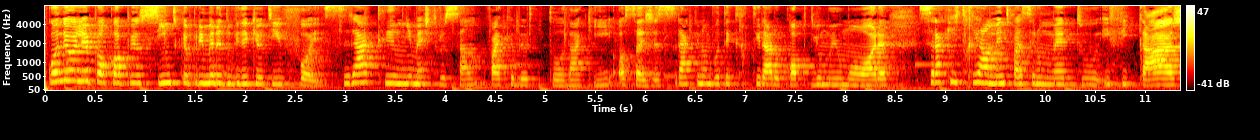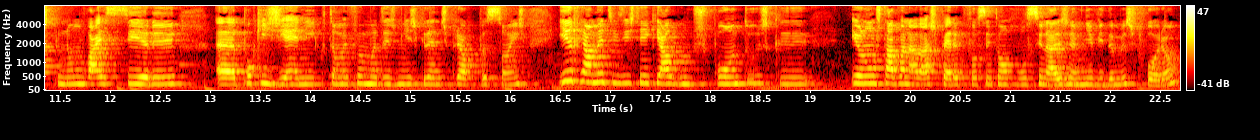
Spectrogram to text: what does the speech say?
Quando eu olhei para o copo eu sinto que a primeira dúvida que eu tive foi será que a minha menstruação vai caber toda aqui? Ou seja, será que eu não vou ter que retirar o copo de uma em uma hora? Será que isto realmente vai ser um método eficaz, que não vai ser uh, pouco higiênico? Também foi uma das minhas grandes preocupações e realmente existem aqui alguns pontos que eu não estava nada à espera que fossem tão revolucionários na minha vida, mas foram.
